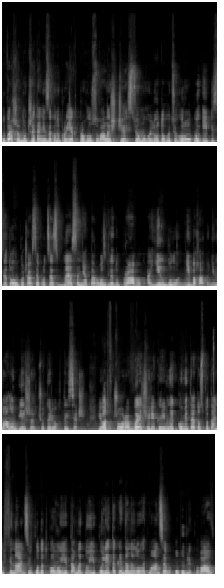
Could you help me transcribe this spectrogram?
У першому читанні законопроєкт проголосували ще 7 лютого цього року, і після того почався процес внесення та розгляду правок. А їх було ні багато, ні мало більше 4 тисяч. І от вчора ввечері керівник комітету з питань фінансів, податкової та митної політики Данило Гетманцев опублікував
